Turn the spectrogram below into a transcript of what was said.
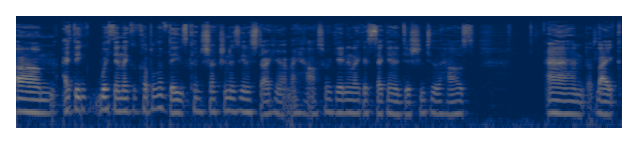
um, I think within like a couple of days, construction is gonna start here at my house. We're getting like a second addition to the house, and like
